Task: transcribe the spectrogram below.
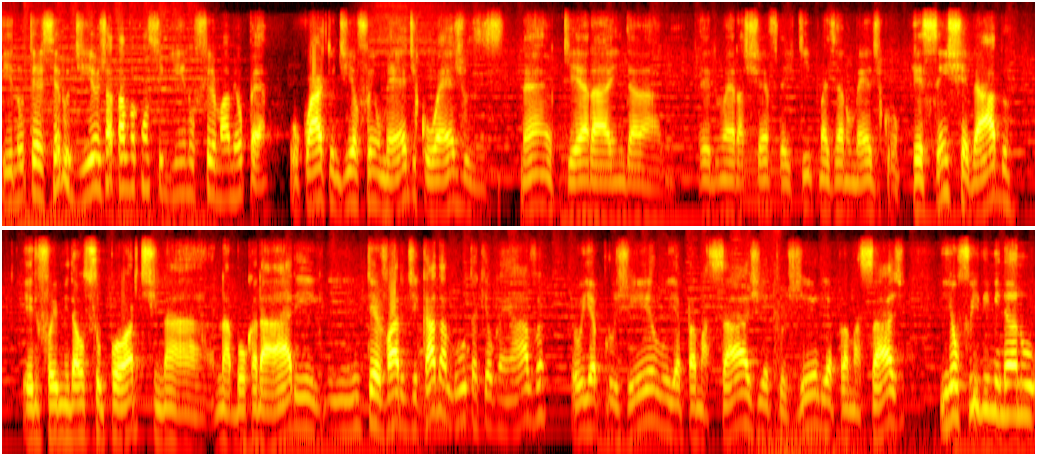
E no terceiro dia eu já estava conseguindo firmar meu pé. O quarto dia foi um médico, o Ejus, né? Que era ainda. Ele não era chefe da equipe, mas era um médico recém-chegado. Ele foi me dar o suporte na, na boca da área e no intervalo de cada luta que eu ganhava, eu ia para o gelo, ia para massagem, ia para o gelo, ia para massagem. E eu fui eliminando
